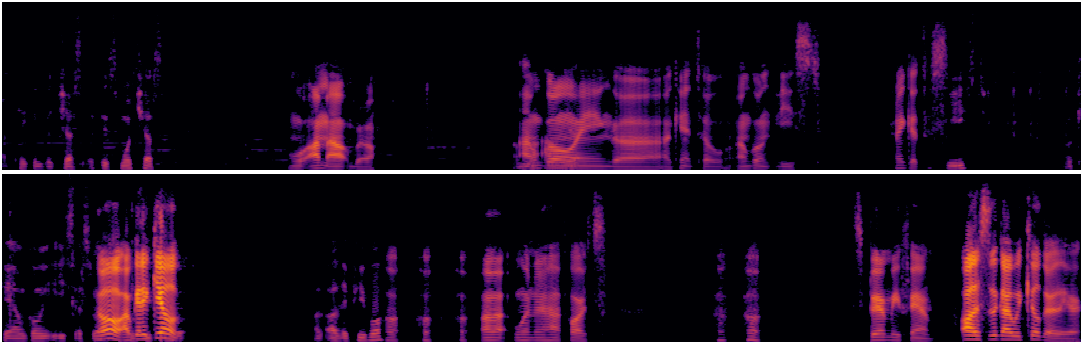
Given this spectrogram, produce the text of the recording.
I'm taking the chest. Uh, This more chest. Well, I'm out, bro. I'm, yet. going. Uh, I can't tell. I'm going east. Can I get this? east. Okay, I'm going east as well. No, I'm getting killed. people- Other people? Oh, oh, oh, I'm at one and a half hearts. Spare me, fam. Oh, this is the guy we killed earlier.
